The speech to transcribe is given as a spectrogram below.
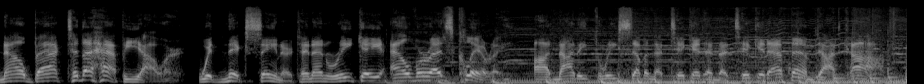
Now back to the happy hour with Nick Sainert and Enrique Alvarez Clary on 93.7 The Ticket and theticketfm.com.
